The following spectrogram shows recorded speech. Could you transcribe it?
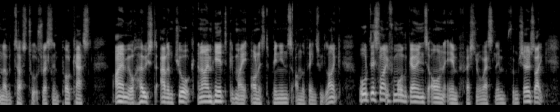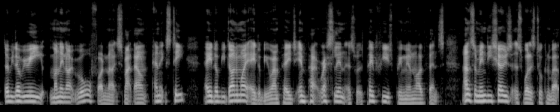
another Tusk Talks Wrestling podcast. I am your host, Adam Chalk, and I'm here to give my honest opinions on the things we like or dislike from all the goings on in professional wrestling, from shows like WWE, Monday Night Raw, Friday Night SmackDown, NXT, AEW Dynamite, AEW Rampage, Impact Wrestling, as well as pay per views, premium live events, and some indie shows, as well as talking about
